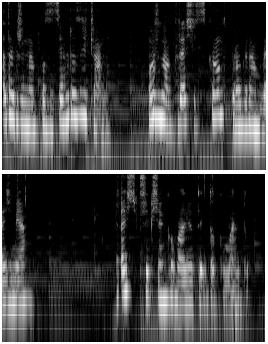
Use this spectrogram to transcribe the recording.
a także na pozycjach rozliczanych. Można określić skąd program weźmie treść przy księgowaniu tych dokumentów.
